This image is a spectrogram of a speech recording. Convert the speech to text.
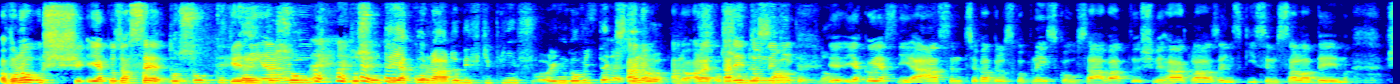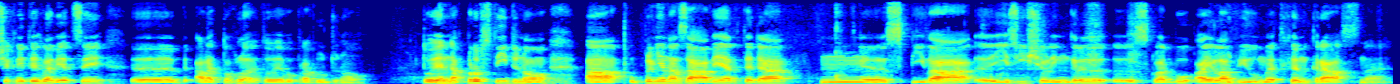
Ono už jako zase Ale to jsou ty, te, to, jsou, to jsou ty jako rádoby vtipný ringový texty. Ano, jo? ano, ale tady to není, no. jako jasně, já jsem třeba byl schopný zkousávat Švihák Lázeňský, Simsalabim, všechny tyhle věci, eh, ale tohle, to je opravdu dno. To je naprostý dno a úplně na závěr teda hm, zpívá Jiří Schellinger skladbu I love you, Metchen krásné.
